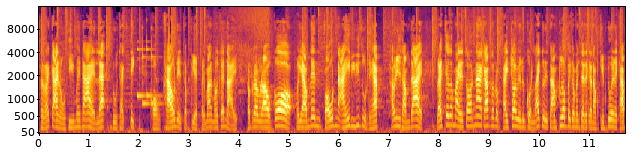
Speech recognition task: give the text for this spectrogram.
สถานการณ์ของทีมไม่ได้ และดูแท็กติกของเขาเนี่ยจะเปลี่ยนไปมากน้อยแค่ไหนสำหรับเราก็พยายามเล่นโฟอลนายให้ดีที่สุดนะครับเท่าที่ทำได้ และเจอกันใหม่ในตอนหน้าครับสำหรับใครชอบอย่าลืมกดไลค์กดติดตามเพื่อเป็นกำลังใจในการทำคลิปด้วยนะครับ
